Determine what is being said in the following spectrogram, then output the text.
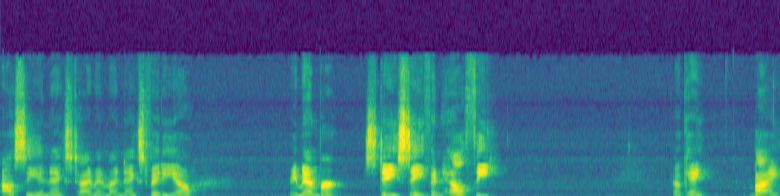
I'll see you next time in my next video. Remember, stay safe and healthy. Okay, bye.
